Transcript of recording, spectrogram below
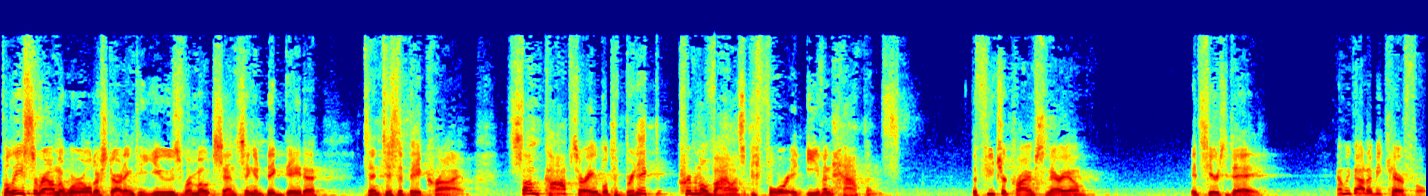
Police around the world are starting to use remote sensing and big data to anticipate crime. Some cops are able to predict criminal violence before it even happens. The future crime scenario It's here today. And we got to be careful.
